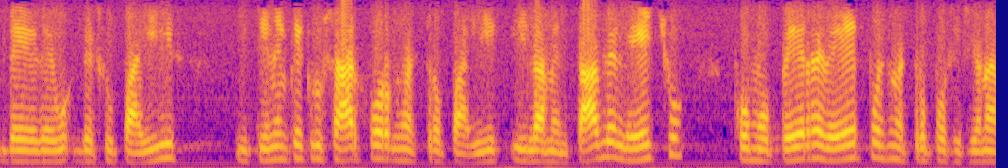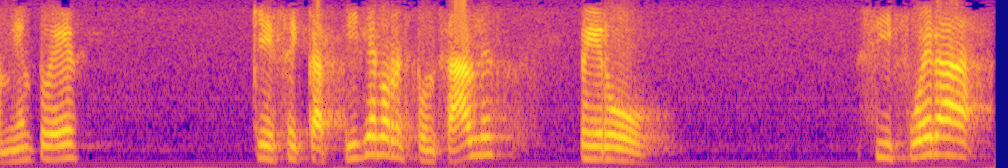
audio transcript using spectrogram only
de, de, su país y tienen que cruzar por nuestro país. Y lamentable el hecho, como PRD, pues nuestro posicionamiento es que se castigue a los responsables, pero si fuera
